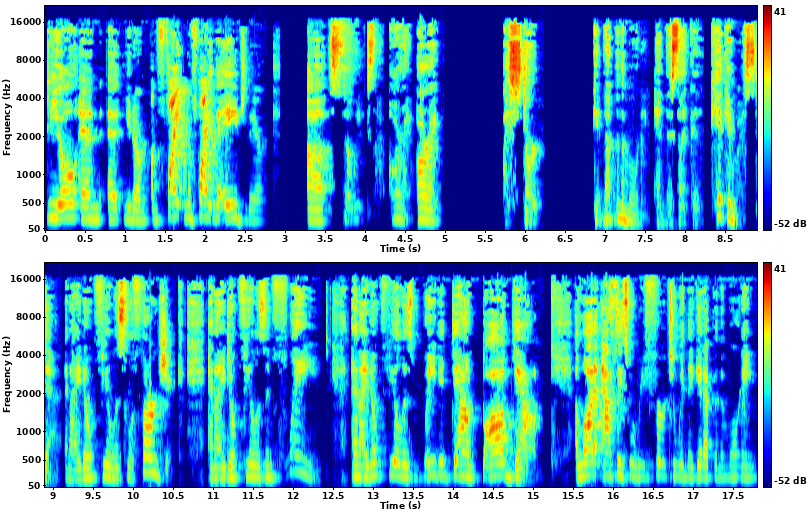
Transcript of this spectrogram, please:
deal. And, uh, you know, I'm fighting, I'm fighting the age there. Uh, so it was like, all right, all right. I start getting up in the morning and there's like a kick in my step and I don't feel as lethargic and I don't feel as inflamed and I don't feel as weighted down, bogged down. A lot of athletes will refer to when they get up in the morning,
